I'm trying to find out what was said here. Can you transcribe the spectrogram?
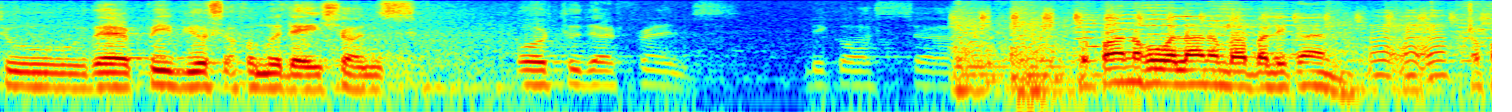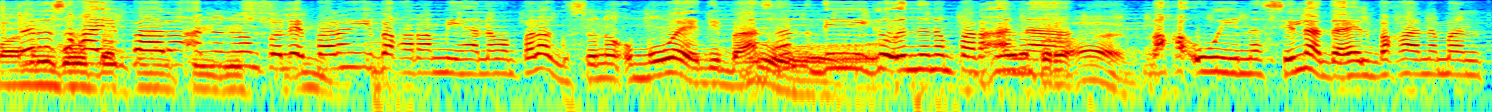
to their previous accommodations or to their friends because uh, So, paano kung wala nang babalikan? Paano Pero go sa back kayo to parang ano naman pala, parang iba karamihan naman pala gusto nang umuwi, di ba? Oo. Sana di gawin na ng paraan na paraan? makauwi na sila dahil baka naman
